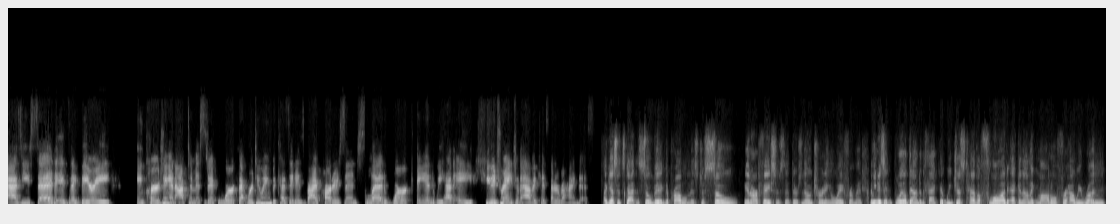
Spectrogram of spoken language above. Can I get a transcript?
As you said, it's a very encouraging and optimistic work that we're doing because it is bipartisan led work and we have a huge range of advocates that are behind us. I guess it's gotten so big. The problem is just so in our faces that there's no turning away from it. I mean, is it boiled down to the fact that we just have a flawed economic model for how we run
